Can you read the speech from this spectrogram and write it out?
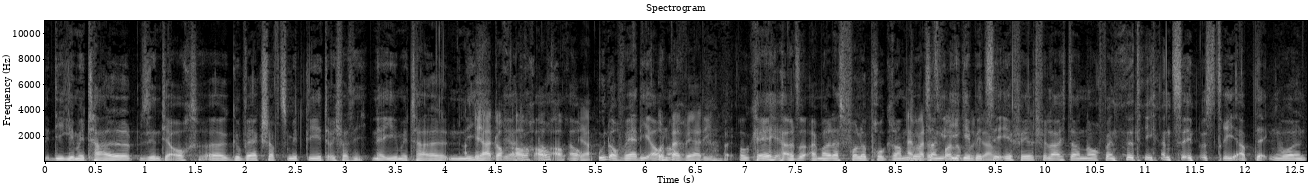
Die IG Metall sind ja auch äh, Gewerkschaftsmitglied, ich weiß nicht, in der IG Metall nicht. Ja, doch, ja, auch, doch auch, auch, ja. Und auch Verdi auch Und noch. bei Verdi. Okay, also einmal das volle Programm, einmal sozusagen IG BCE fehlt vielleicht dann noch, wenn sie die ganze Industrie abdecken wollen.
